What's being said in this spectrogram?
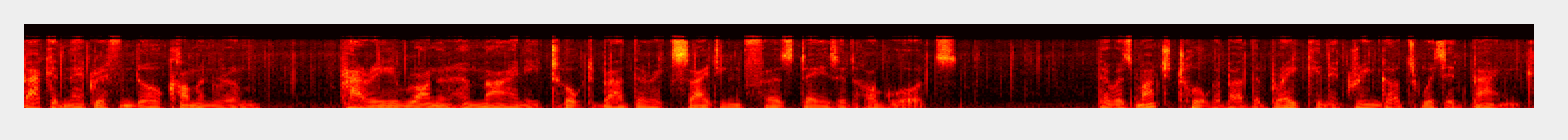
Back in their Gryffindor common room, Harry, Ron, and Hermione talked about their exciting first days at Hogwarts. There was much talk about the break-in at Gringotts Wizard Bank,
